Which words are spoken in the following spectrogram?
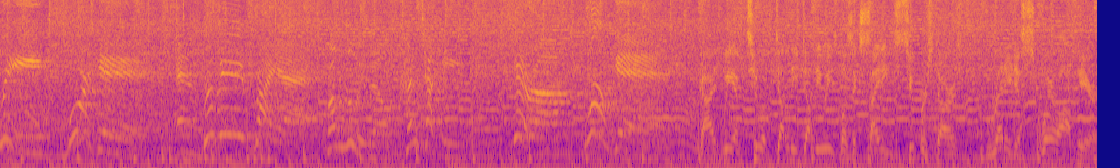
Liv Morgan. And Ruby Riott. From Louisville, Kentucky, Sarah Logan. Guys, we have two of WWE's most exciting superstars ready to square off here.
